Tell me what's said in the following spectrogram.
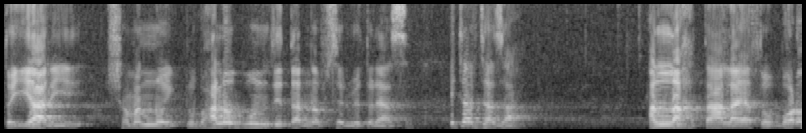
তৈয়ারি, সামান্য একটু ভালো গুণ যে তার নফসের ভেতরে আছে, এটার যা যা। আল্লাহ তাআলা এত বড়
